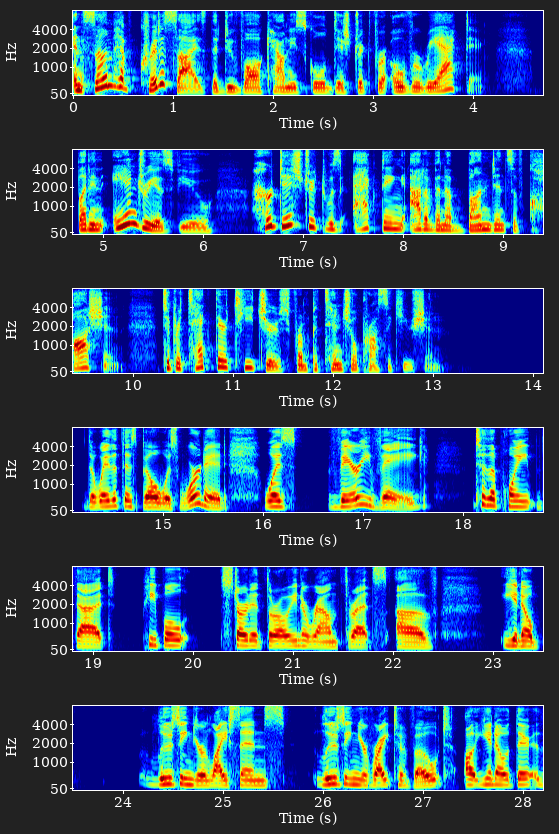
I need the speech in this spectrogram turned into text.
and some have criticized the Duval County School District for overreacting. But in Andrea's view, her district was acting out of an abundance of caution to protect their teachers from potential prosecution. The way that this bill was worded was very vague to the point that people started throwing around threats of, you know, losing your license losing your right to vote. Uh, you know, there,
